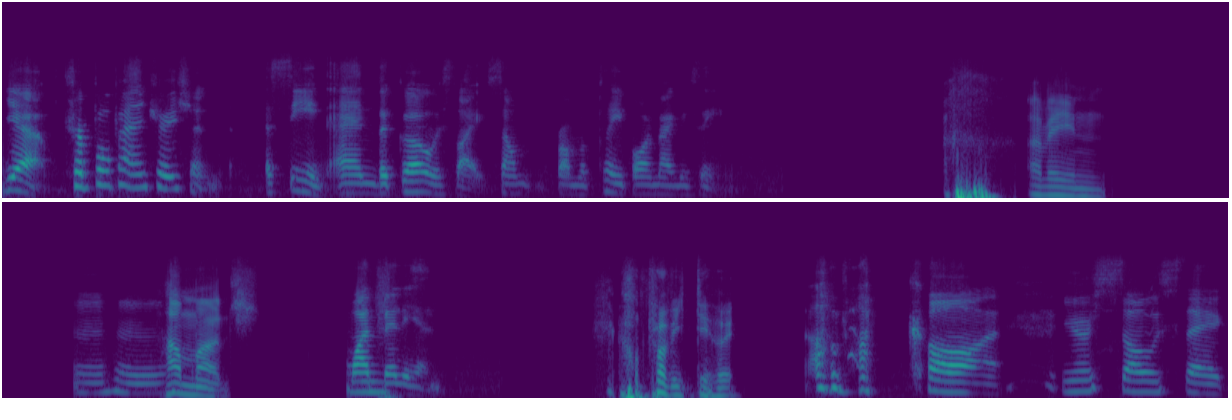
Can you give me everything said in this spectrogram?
Yeah, triple penetration, a scene, and the girl is like some from a Playboy magazine. I mean, Mm-hmm. how much? One million. I'll probably do it. Oh my god, you're so sick.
